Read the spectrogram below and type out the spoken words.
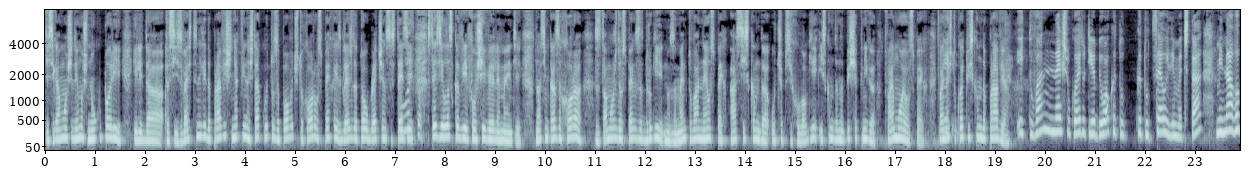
Ти сега можеш да имаш много пари или да, да си известен или да правиш някакви неща, които за повечето хора успеха изглежда той облечен с тези, с тези лъскави и фалшиви елементи. Но аз им казах хора, затова може да е успех за други, но за мен това не е успех. Аз искам да уча психология, искам да напиша книга. Това е моя успех. Това е и, нещо, което искам да правя. И това нещо, което ти е било като като цел или мечта, минава...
